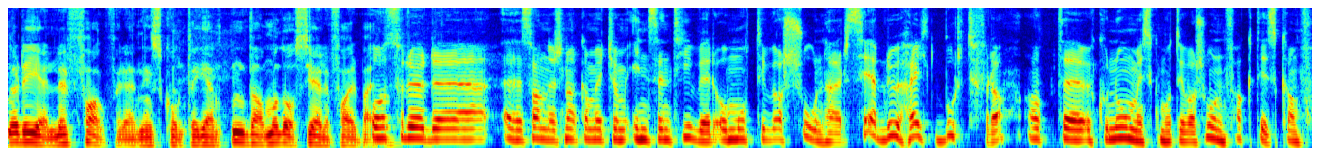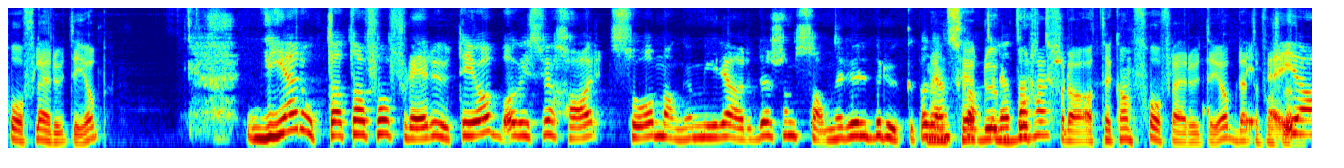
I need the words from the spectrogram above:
når det gjelder fagforeningskontingenten. Da må det også gjelde for arbeid. Aasrød eh, Sanner snakker mye om insentiver og motivasjon her. Ser du helt bort fra at økonomisk motivasjon faktisk kan få flere ut i jobb? Vi er opptatt av å få flere ut i jobb, og hvis vi har så mange milliarder som Sanner vil bruke på Men den skatteletta her Men ser du bort fra at det kan få flere ut i jobb, dette forslaget? Ja,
